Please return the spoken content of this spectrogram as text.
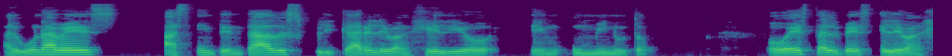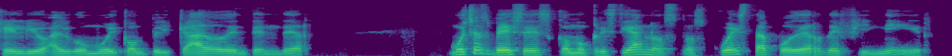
¿Alguna vez has intentado explicar el Evangelio en un minuto? ¿O es tal vez el Evangelio algo muy complicado de entender? Muchas veces como cristianos nos cuesta poder definir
